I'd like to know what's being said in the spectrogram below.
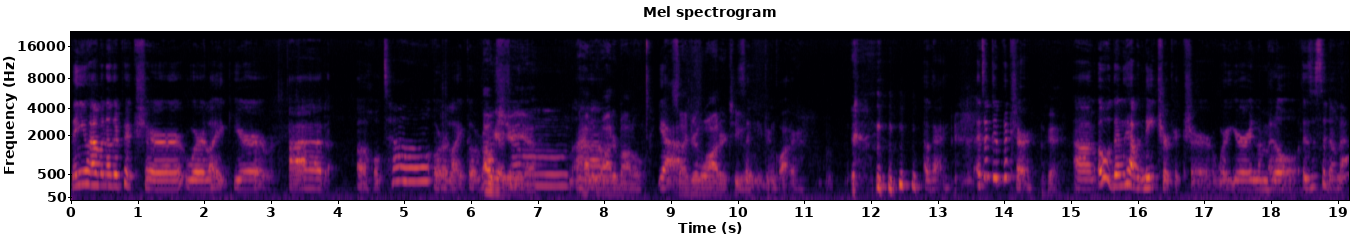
Then you have another picture where like you're at a hotel or like a restroom. Okay, okay, yeah. Um, I have a water bottle. Yeah. So I drink water too. So you drink water. okay. It's a good picture. Okay. Um, oh, then we have a nature picture where you're in the middle. Is this Sedona?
